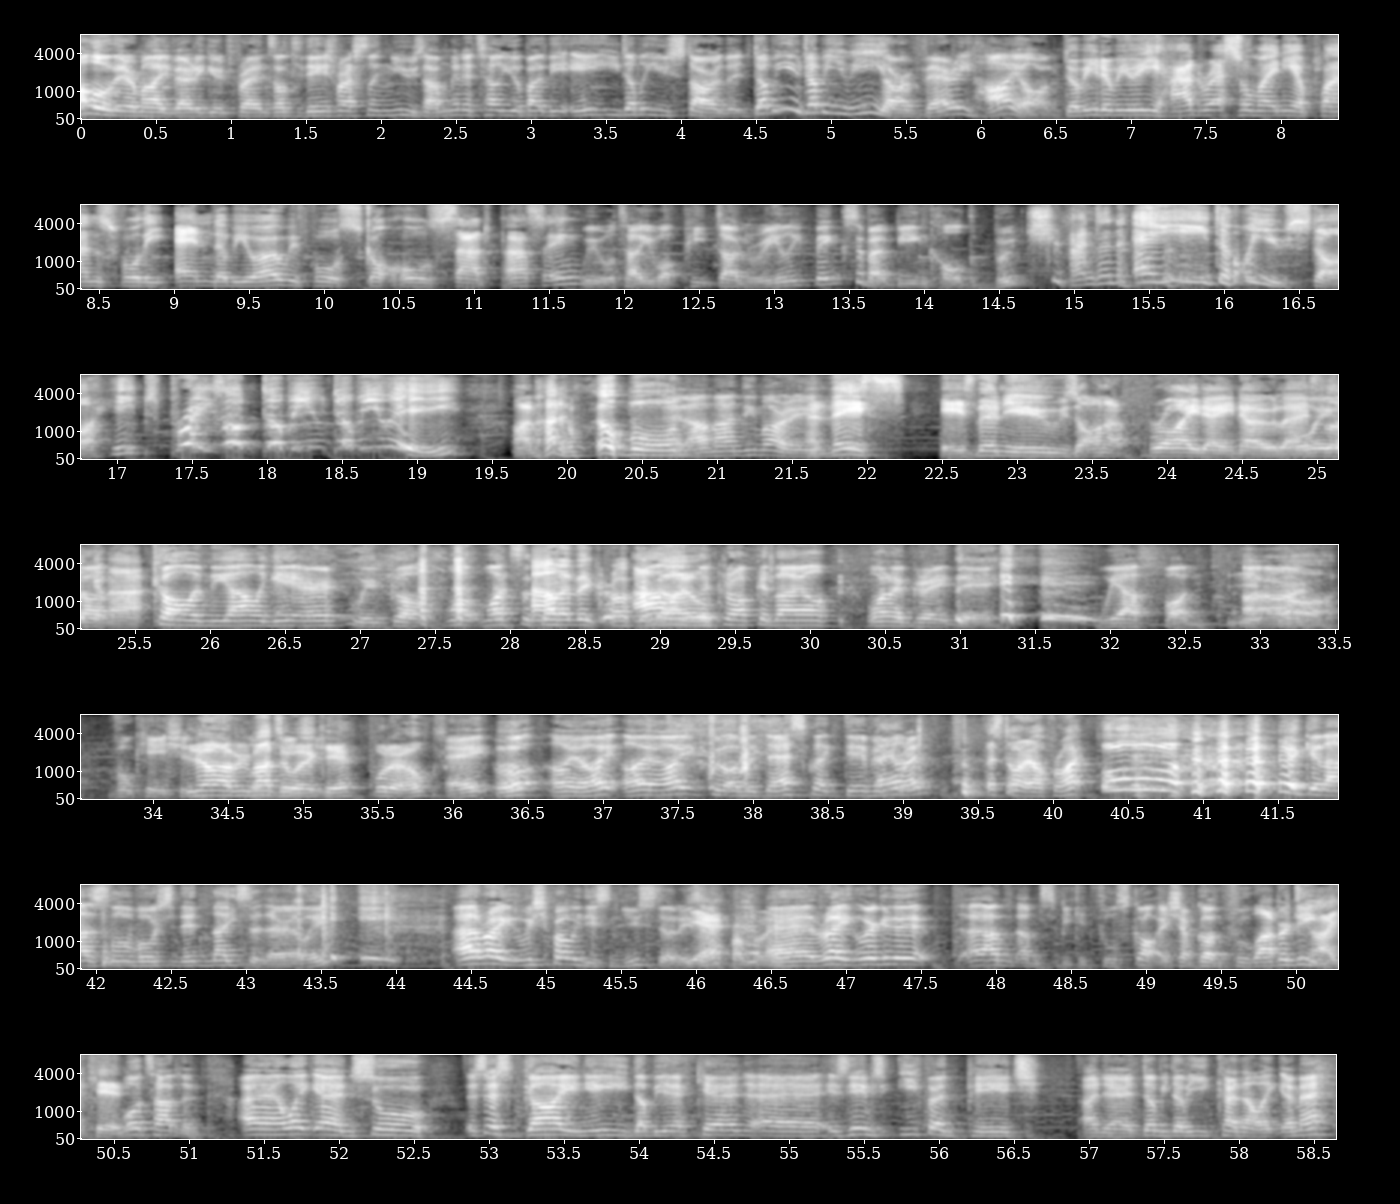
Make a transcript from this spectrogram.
Hello there, my very good friends. On today's wrestling news, I'm going to tell you about the AEW star that WWE are very high on. WWE had WrestleMania plans for the NWO before Scott Hall's sad passing. We will tell you what Pete Dunne really thinks about being called Butch. And an AEW star heaps praise on WWE. I'm Adam Wilborn. And I'm Andy Murray. And this is the news on a Friday, no less. we Look at that. Colin the alligator. We've got what, what's the Alan the crocodile. Alan the crocodile. What a great day. we have fun. at our Oh. vocation. You don't have any man to work here, it helps. Hey, oh, oi, oi, oi, oi. Put on the desk like David. Brent. Let's start it off right. Oh! Get that slow motion in nice and early. Uh, right, we should probably do some news stories. Yeah, eh? probably. Uh, right, we're gonna. I'm, I'm speaking full Scottish. I've gone full Aberdeen. Aye, Ken. What's happening? Uh, like, and so there's this guy in AEW, Ken. Uh, his name's Ethan Page, and uh, WWE kind of like him, eh?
